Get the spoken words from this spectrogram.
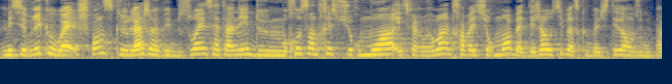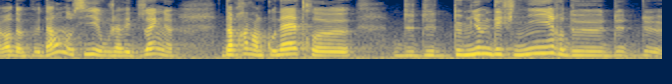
Mais c'est vrai que, ouais, je pense que là, j'avais besoin cette année de me recentrer sur moi et de faire vraiment un travail sur moi. Ben, déjà aussi parce que ben, j'étais dans une période un peu down aussi où j'avais besoin d'apprendre à me connaître. Euh, de, de, de, mieux me définir, de, de,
